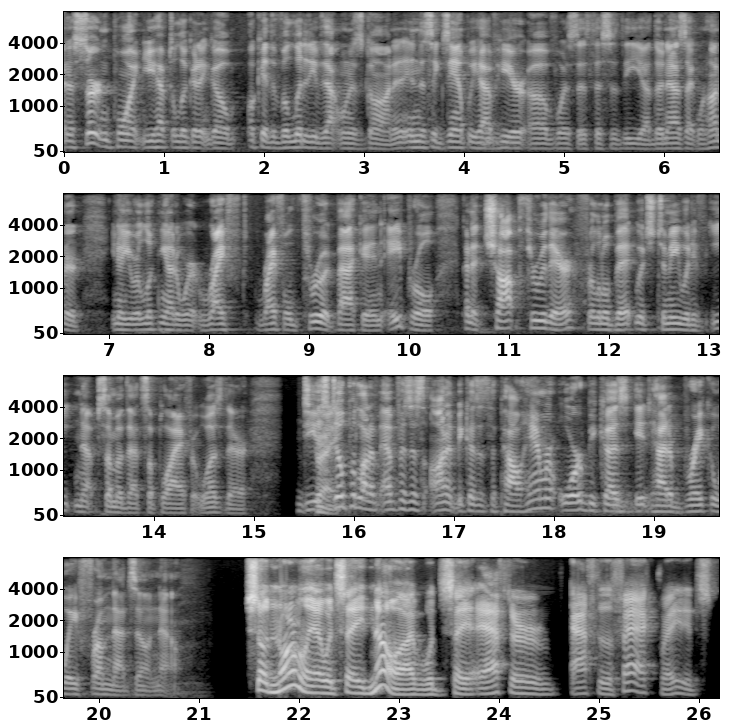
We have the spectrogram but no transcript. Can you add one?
at a certain point, you have to look at it and go, okay, the validity of that one is gone. And in this example you have here of what is this? This is the uh, the Nasdaq 100. You know, you were looking at it where it rif- rifled through it back in April, kind of chopped through there for a little bit, which to me would have eaten up some of that supply if it was there. Do you right. still put a lot of emphasis on it because it's the Powell hammer, or because it had a breakaway from that zone now? So normally I would say no. I would say after after the fact, right? It's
